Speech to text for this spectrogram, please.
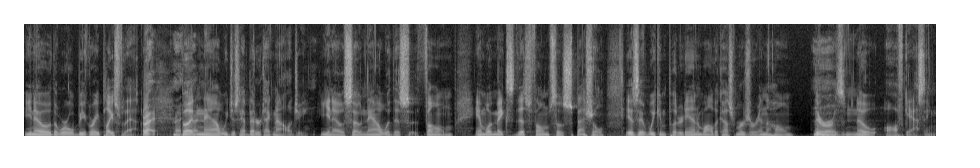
you know, the world would be a great place for that. Right, right, but right. now we just have better technology. You know, so now with this foam, and what makes this foam so special is that we can put it in while the customers are in the home. There Mm-hmm. is no off gassing.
